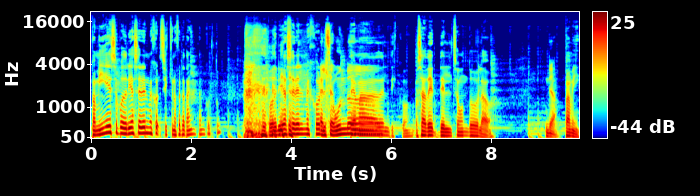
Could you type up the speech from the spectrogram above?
para mí ese podría ser el mejor, si es que no fuera tan, tan corto, podría ser el mejor el segundo. tema del disco. O sea, de- del segundo lado, Ya. para mí.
